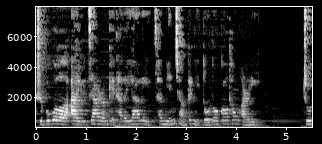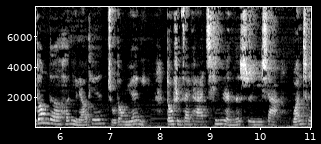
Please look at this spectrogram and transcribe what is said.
只不过碍于家人给他的压力，才勉强跟你多多沟通而已。主动的和你聊天，主动约你，都是在他亲人的示意下完成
